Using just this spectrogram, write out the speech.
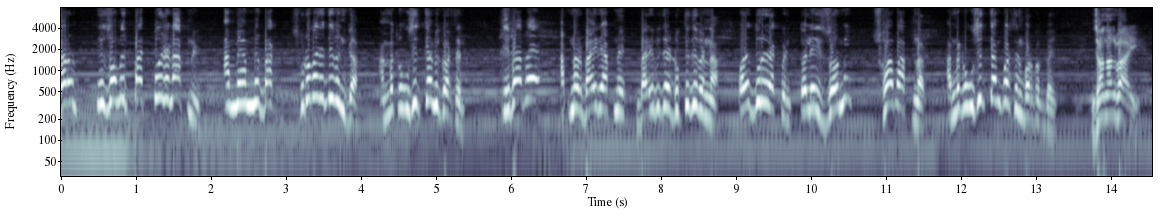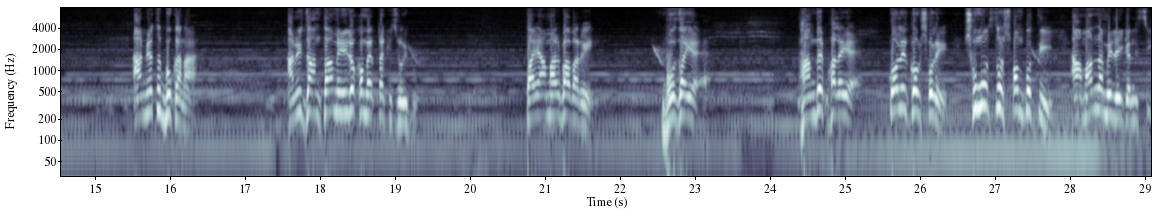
কারণ এই জমির পাক পড়লেন আপনি? আমি আমের বাক ছোট ভাইরে দিবেন কা আমি একটা উচিত কামি করছেন এভাবে আপনার বাইরে আপনি বাড়ির ভিতরে ঢুকতে দিবেন না। ওরে দূরে রাখবেন। তাহলে এই জমি সব আপনার। আপনি একটা উচিত কাম করছেন বরকত ভাই? জানাল ভাই, আমিও তো বোকা না। আমি জানতাম এইরকম একটা কিছু হইব। তাই আমার বাবারে বোঝাইয়া, ফান্দে ফালাইয়া কলে কৌশলে সমস্ত সম্পত্তি আমার নামে লেখা নিছি।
